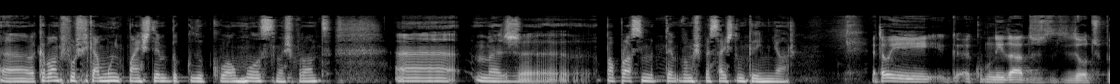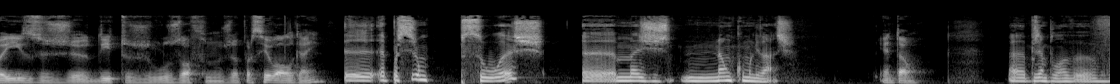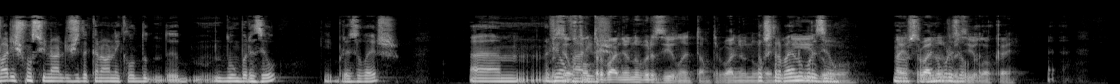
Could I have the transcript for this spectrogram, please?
Uh, acabámos por ficar muito mais tempo do, do que o almoço, mas pronto. mas para a próxima vamos pensar isto um bocadinho melhor. Então, e comunidades de outros países eh, ditos lusófonos, apareceu alguém? Uh, apareceram pessoas, uh, mas não comunidades. Então? Uh, por exemplo, vários funcionários da Canonical do, do, do Brasil, e brasileiros. Um, mas eles vários. não trabalham no Brasil, então? Trabalham no eles Reino trabalham Unido, no Brasil. Ou... Não, ah, eles trabalham no Brasil, Brasil ok.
